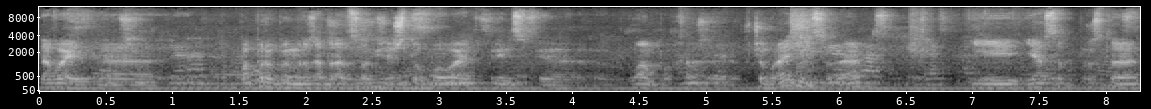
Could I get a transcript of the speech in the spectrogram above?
давай э, попробуем разобраться вообще, что бывает в принципе лампах, в чем разница, да. И я просто...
